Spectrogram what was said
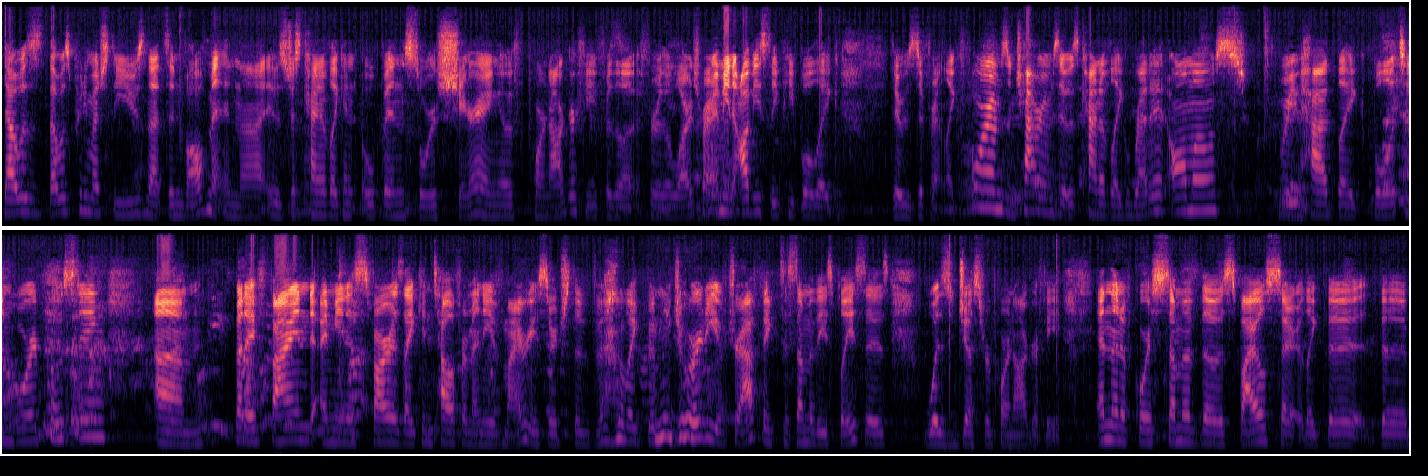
that was that was pretty much the Usenet's involvement in that. It was just kind of like an open source sharing of pornography for the for the large part. I mean, obviously people like there was different like forums and chat rooms. It was kind of like Reddit almost, where you had like bulletin board posting. Um, but I find, I mean, as far as I can tell from any of my research, the like the majority of traffic to some of these places was just for pornography. And then, of course, some of those files, like the the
